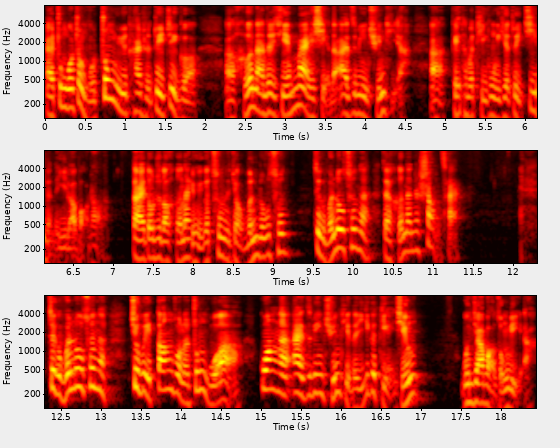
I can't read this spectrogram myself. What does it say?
哎，中国政府终于开始对这个呃河南的一些卖血的艾滋病群体啊啊，给他们提供一些最基本的医疗保障了。大家都知道，河南有一个村子叫文楼村，这个文楼村呢，在河南的上蔡。这个文楼村呢，就被当做了中国啊。关爱艾滋病群体的一个典型，温家宝总理啊，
